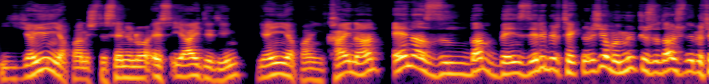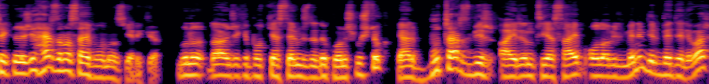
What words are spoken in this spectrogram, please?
yayın yapan işte senin o SEI dediğin yayın yapan kaynağın en azından benzeri bir teknoloji ama mümkünse daha üstünde bir teknoloji her zaman sahip olmanız gerekiyor. Bunu daha önceki podcastlerimizde de konuşmuştuk. Yani bu tarz bir ayrıntıya sahip olabilmenin bir bedeli var.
